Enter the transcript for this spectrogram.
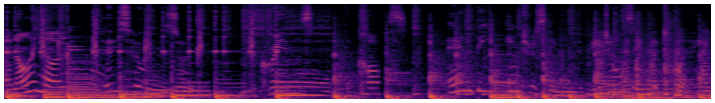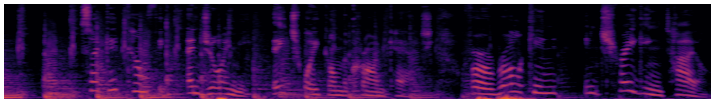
and I know who's who in the zoo the crims, the cops, and the interesting individuals in between. So get comfy and join me each week on the Crime Couch for a rollicking, intriguing tale.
